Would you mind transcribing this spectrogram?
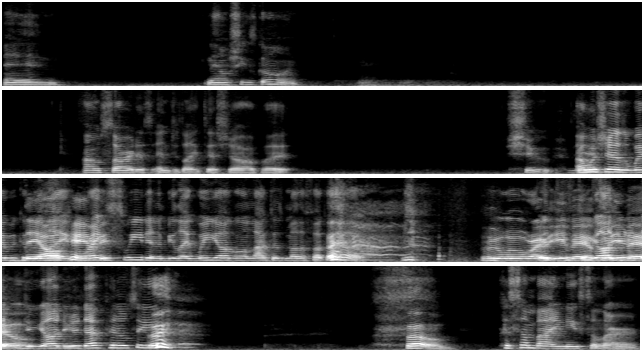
and now she's gone I'm sorry this ended like this y'all but shoot I wish there was a way we could They be all like write be- Sweden and be like when y'all gonna lock this motherfucker up we will write an Is- email. do y'all do, the, email. do y'all do the death penalty Something. because somebody needs to learn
